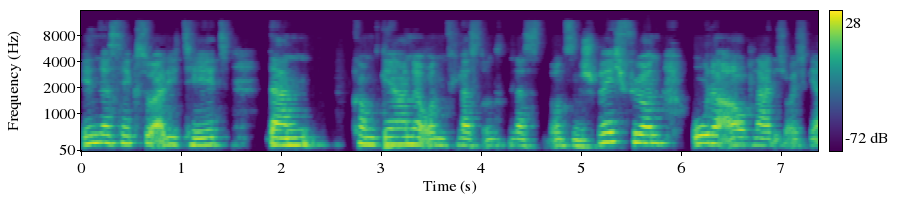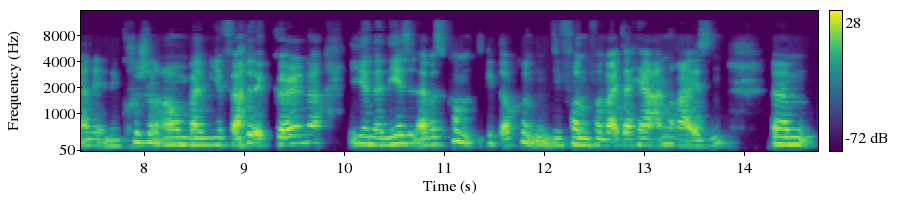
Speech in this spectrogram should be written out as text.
in der Sexualität, dann kommt gerne und lasst uns, lasst uns ein Gespräch führen. Oder auch lade ich euch gerne in den Kuschelraum bei mir für alle Kölner, die hier in der Nähe sind. Aber es kommt, es gibt auch Kunden, die von, von weiter her anreisen. Ähm,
